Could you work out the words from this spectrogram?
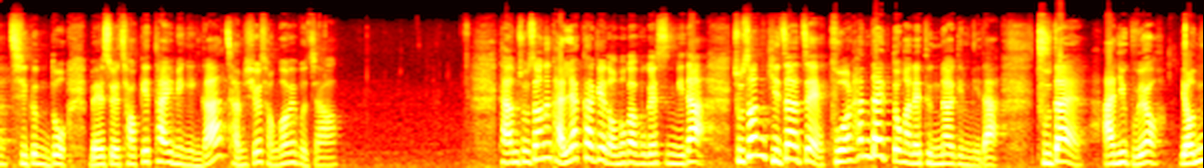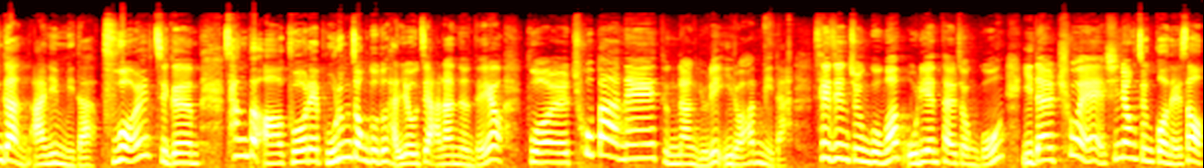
다면 지금도 매수의 적기 타이밍인가 잠시 후 점검해 보죠. 다음 조선은 간략하게 넘어가 보겠습니다. 조선 기자재 9월 한 달 동안의 등락입니다. 두 달 아니고요. 연간 아닙니다. 9월 지금 상반 어, 9월에 보름 정도도 달려오지 않았는데요. 9월 초반에 등락률이 이러합니다. 세진중공업, 오리엔탈 전공 이달 초에 신영증권에서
